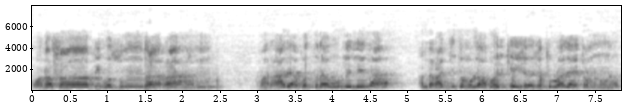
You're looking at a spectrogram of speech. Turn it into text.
மனசாபி வசுந்தராம். அவன் ராஜா பத்துனா ஊர்ல இல்லைன்னா அந்த ராஜ்யத்தை உள்ள அபகரிக்க ச- சத்ரு ராஜா எத்தனை பண்ணுவனா?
